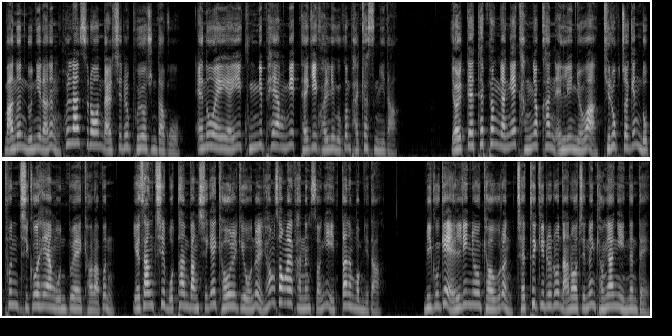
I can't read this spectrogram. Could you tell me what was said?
많은 눈이라는 혼란스러운 날씨를 보여준다고 NOAA 국립해양 및 대기관리국은 밝혔습니다. 열대 태평양의 강력한 엘리뇨와 기록적인 높은 지구 해양 온도의 결합은 예상치 못한 방식의 겨울 기온을 형성할 가능성이 있다는 겁니다. 미국의 엘리뇨 겨울은 제트기류로 나눠지는 경향이 있는데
